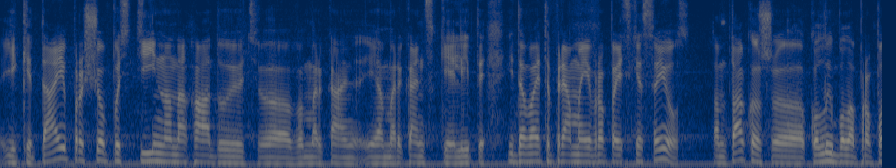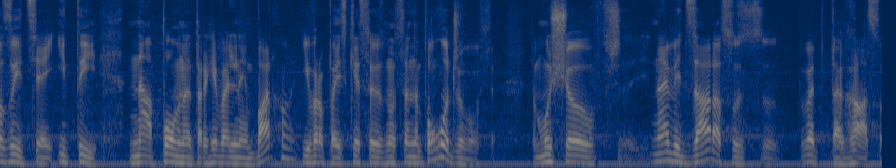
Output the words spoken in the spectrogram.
І Китай про що постійно нагадують е, в американ... і американські еліти, і давайте прямо Європейський Союз. Там також, е, коли була пропозиція йти на повне торгівельне ембарго, Європейський Союз на це не погоджувався. Тому що навіть зараз, ось, давайте так, газ,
